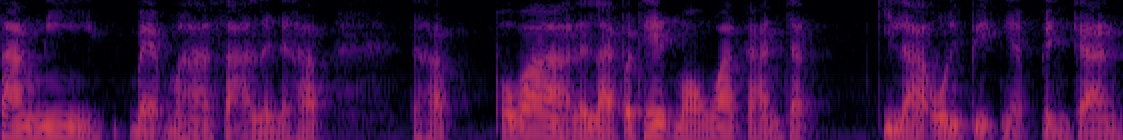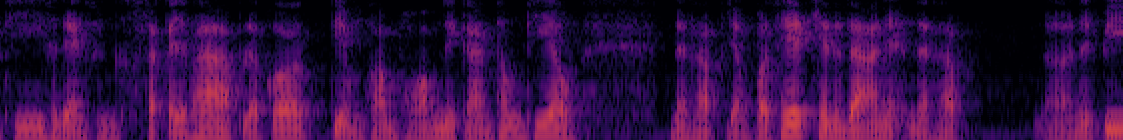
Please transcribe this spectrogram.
สร้างหนี้แบบมหาศาลเลยนะครับนะครับ เพราะว่าหลาย ๆ ประเทศมองว่าการจัดกีฬาโอลิมปิกเนี่ยเป็นการที่แสดงถึงศักยภาพ แล้วก็เตรียมความพร้อมในการท่องเที่ยวนะครับ อย่างประเทศแคนาดาเนี่ยนะครับในปี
